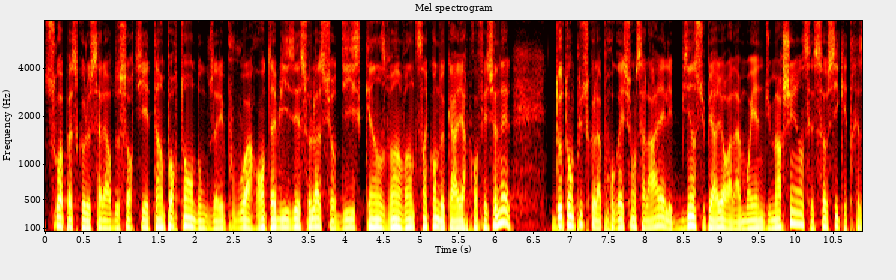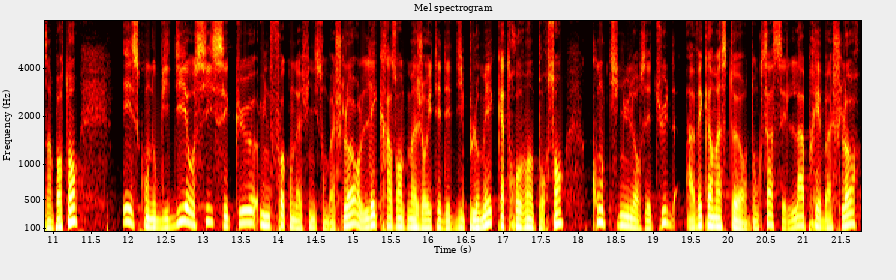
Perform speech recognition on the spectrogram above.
soit parce que le salaire de sortie est important, donc vous allez pouvoir rentabiliser cela sur 10, 15, 20, 25 ans de carrière professionnelle. D'autant plus que la progression salariale est bien supérieure à la moyenne du marché, hein, c'est ça aussi qui est très important. Et ce qu'on oublie de dire aussi, c'est que une fois qu'on a fini son bachelor, l'écrasante majorité des diplômés, 80%, continuent leurs études avec un master. Donc ça, c'est l'après-bachelor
